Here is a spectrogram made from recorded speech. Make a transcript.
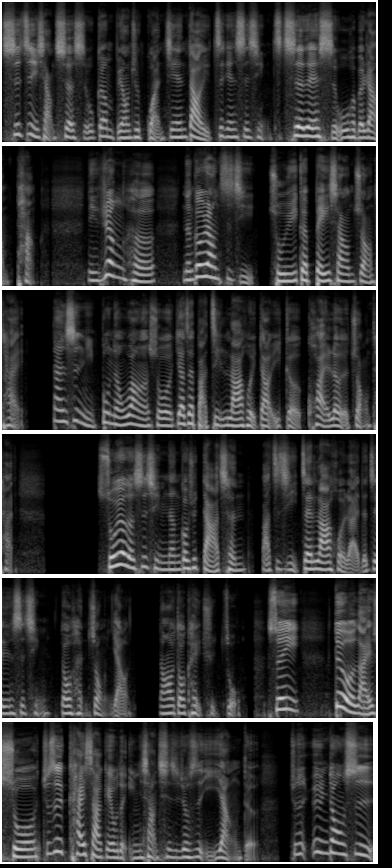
吃自己想吃的食物，根本不用去管今天到底这件事情吃的这些食物会不会让你胖。你任何能够让自己处于一个悲伤状态，但是你不能忘了说，要再把自己拉回到一个快乐的状态。所有的事情能够去达成，把自己再拉回来的这件事情都很重要，然后都可以去做。所以对我来说，就是凯撒给我的影响其实就是一样的，就是运动是。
